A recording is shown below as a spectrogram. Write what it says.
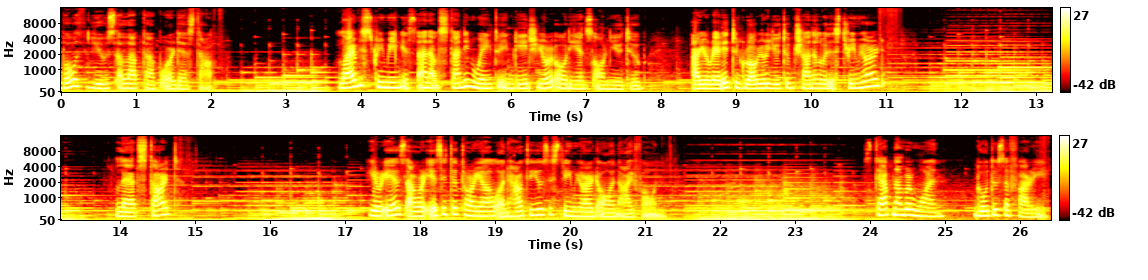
both use a laptop or desktop. Live streaming is an outstanding way to engage your audience on YouTube. Are you ready to grow your YouTube channel with StreamYard? Let's start! Here is our easy tutorial on how to use StreamYard on iPhone. Step number 1. Go to Safari.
